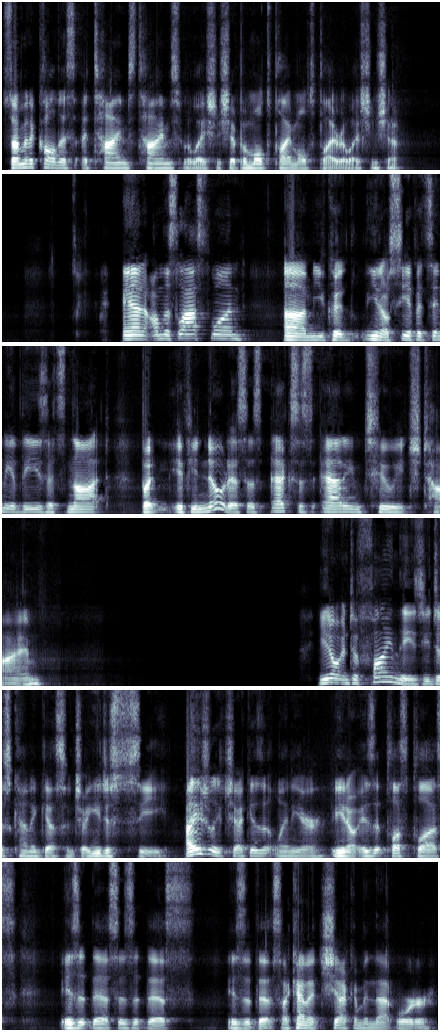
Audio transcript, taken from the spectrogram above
So I'm going to call this a times times relationship, a multiply multiply relationship. And on this last one, um, you could, you know, see if it's any of these. It's not. But if you notice, as x is adding 2 each time, you know, and to find these, you just kind of guess and check. You just see. I usually check, is it linear? You know, is it plus plus? Is it this? Is it this? Is it this? I kind of check them in that order.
